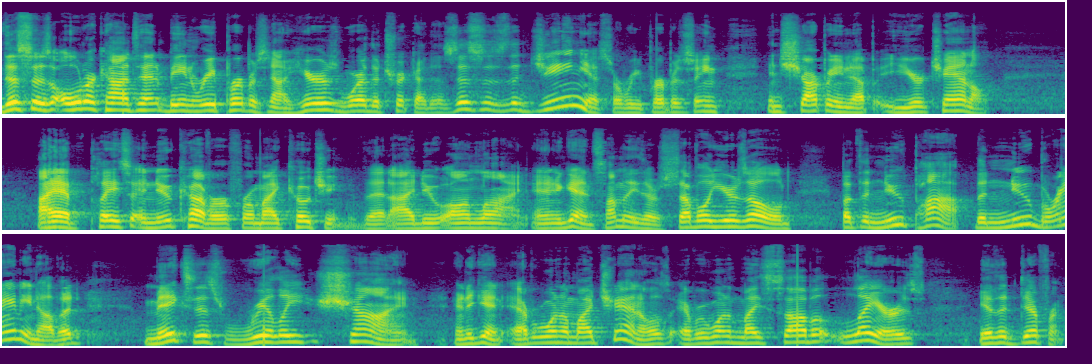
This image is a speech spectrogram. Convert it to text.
This is older content being repurposed now. Here's where the trick of this. This is the genius of repurposing and sharpening up your channel. I have placed a new cover for my coaching that I do online. And again, some of these are several years old, but the new pop, the new branding of it makes this really shine. And again, every one of my channels, every one of my sub layers is a different.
